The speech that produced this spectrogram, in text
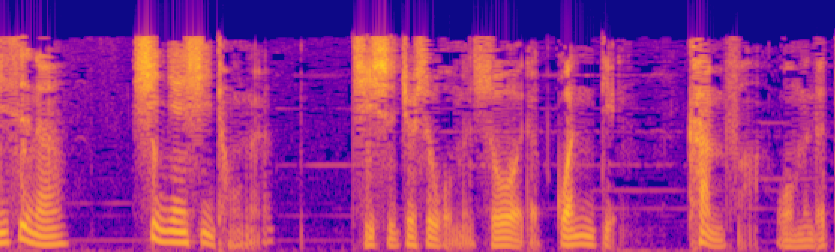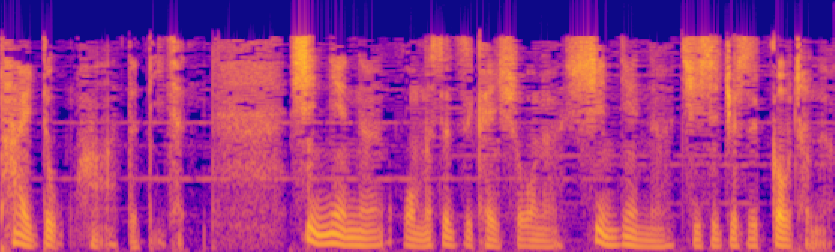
其次呢，信念系统呢，其实就是我们所有的观点、看法、我们的态度哈的底层。信念呢，我们甚至可以说呢，信念呢，其实就是构成了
